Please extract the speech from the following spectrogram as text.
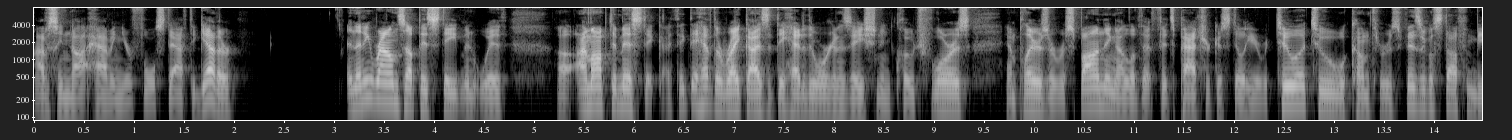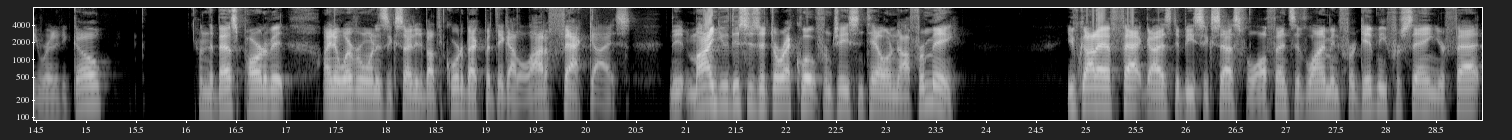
obviously not having your full staff together. And then he rounds up his statement with uh, I'm optimistic. I think they have the right guys at the head of the organization in Coach Flores, and players are responding. I love that Fitzpatrick is still here with Tua. Tua will come through his physical stuff and be ready to go. And the best part of it, I know everyone is excited about the quarterback, but they got a lot of fat guys. Mind you, this is a direct quote from Jason Taylor, not from me. You've got to have fat guys to be successful. Offensive linemen, forgive me for saying you're fat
